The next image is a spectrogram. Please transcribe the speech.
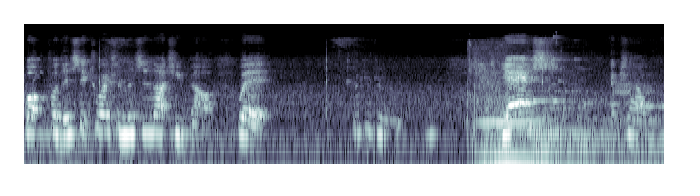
But for this situation, this is actually better. Wait. Yes! Excel.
